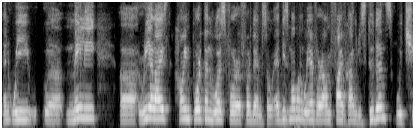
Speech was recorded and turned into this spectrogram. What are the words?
And we mainly realized how important was for for them. So at this moment, we have around 500 students, which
